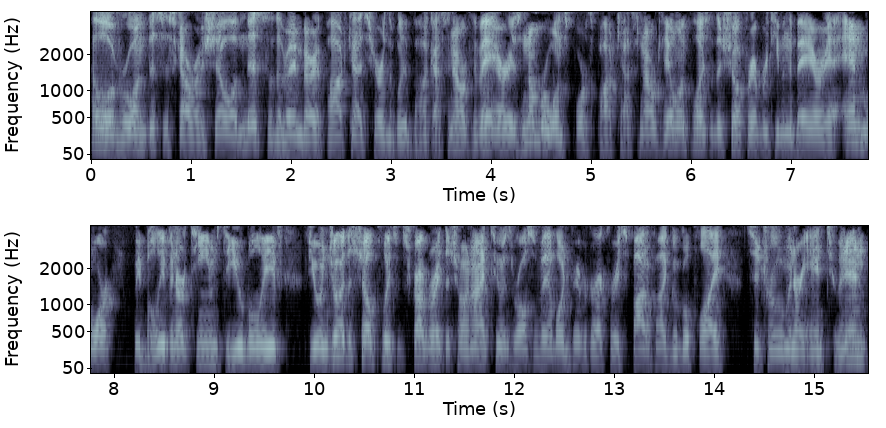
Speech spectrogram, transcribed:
Hello, everyone. This is Scott Reichel, and this is the Ben Barry Podcast here on the Bleav Podcast Network, the Bay Area's number one sports podcast network, the only place with a show for every team in the Bay Area and more. We believe in our teams. Do you believe? If you enjoy the show, please subscribe and rate the show on iTunes. We're also available in your favorite directory Spotify, Google Play, Stitcher Luminary, and TuneIn.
